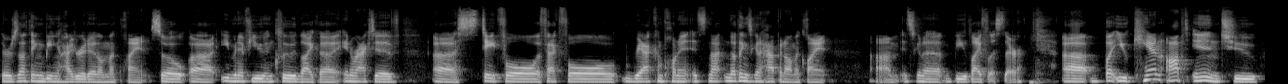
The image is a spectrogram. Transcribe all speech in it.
There's nothing being hydrated on the client. So uh, even if you include like a interactive, uh, stateful, effectful React component, it's not nothing's going to happen on the client. Um, it's going to be lifeless there. Uh, but you can opt in to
